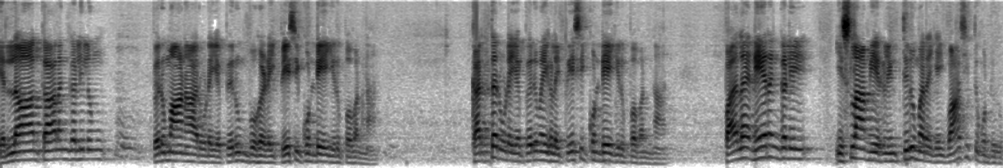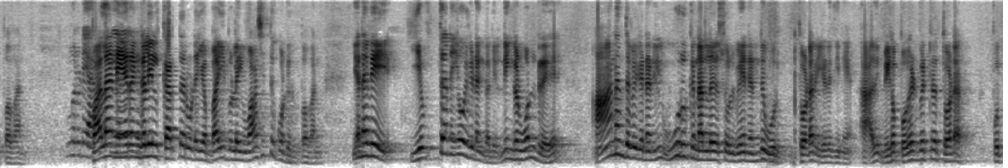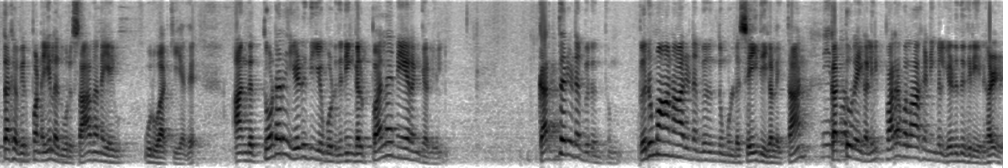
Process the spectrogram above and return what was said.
எல்லா காலங்களிலும் பெருமானாருடைய பெரும்புகழை பேசிக்கொண்டே இருப்பவன் நான். கர்த்தருடைய பெருமைகளை பேசிக்கொண்டே இருப்பவன் நான். பல நேரங்களில் இஸ்லாமியர்களின் திருமறையை வாசித்து கொண்டிருப்பவன். பல நேரங்களில் கர்த்தருடைய பைபிளை வாசித்து கொண்டிருப்பவன். எனவே எத்தனையோ இடங்களில் நீங்கள் ஒன்று ஆனந்த விகடனில் ஊருக்கு நல்லது சொல்வேன் என்று ஒரு தொடர் எழுதினேன். அது மிக புகழ்பெற்ற தொடர். புத்தக விற்பனையில் அது ஒரு சாதனையை உருவாக்கியது. அந்த தொடரை எழுதிய பொழுது நீங்கள் பல நேரங்களில் கர்த்தரிடமிருந்தும் பெருமானாரிடமிருந்தும் உள்ள செய்திகளைத்தான் கட்டுரைகளில் பரவலாக நீங்கள் எழுதுகிறீர்கள்.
